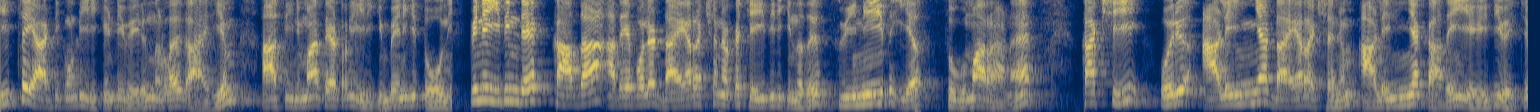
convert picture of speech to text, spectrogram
ഈച്ചയാട്ടിക്കൊണ്ട് ഇരിക്കേണ്ടി വരും എന്നുള്ള കാര്യം ആ സിനിമാ തിയേറ്ററിൽ ഇരിക്കുമ്പോൾ എനിക്ക് തോന്നി. പിന്നെ ഇതിന്റെ കഥ അതേപോലെ ഡയറക്ഷൻ ഒക്കെ ചെയ്തിരിക്കുന്നത് സ്വിനീത് എസ് സുകുമാറാണ്. കക്ഷി ഒരു അളിഞ്ഞ ഡയറക്ഷനും അളിഞ്ഞ കഥയും എഴുതി വെച്ച്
